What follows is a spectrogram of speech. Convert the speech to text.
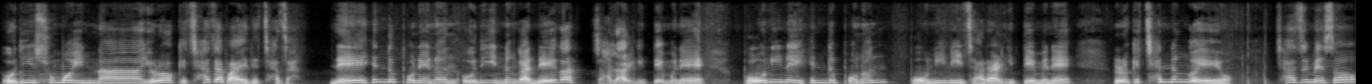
어디 숨어 있나 이렇게 찾아봐야 돼, 찾아. 내 핸드폰에는 어디 있는가 내가 잘 알기 때문에 본인의 핸드폰은 본인이 잘 알기 때문에 이렇게 찾는 거예요. 찾으면서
